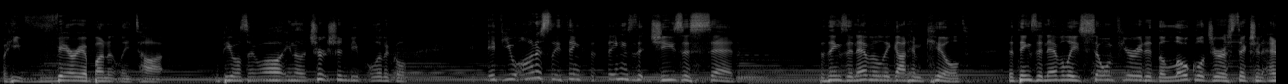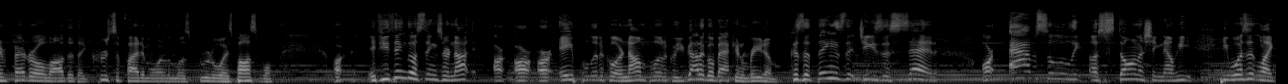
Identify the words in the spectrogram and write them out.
but he very abundantly taught. And people say, well, you know, the church shouldn't be political. If you honestly think the things that Jesus said, the things that inevitably got him killed, the things that inevitably so infuriated the local jurisdiction and federal law that they crucified him in one of the most brutal ways possible, are, if you think those things are not are, are, are apolitical or non-political, you got to go back and read them because the things that Jesus said are absolutely astonishing. Now he he wasn't like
